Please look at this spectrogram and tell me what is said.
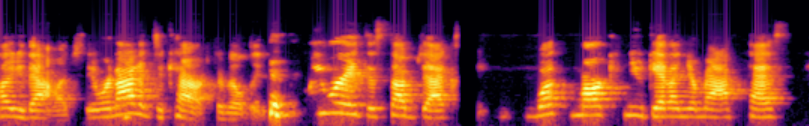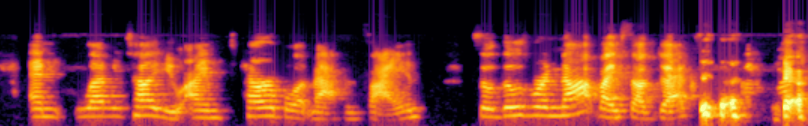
tell you that much. They were not into character building. we were into subjects. What mark can you get on your math test? And let me tell you, I'm terrible at math and science. So those were not my subjects yeah.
